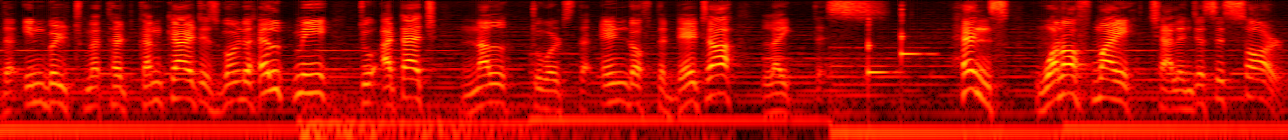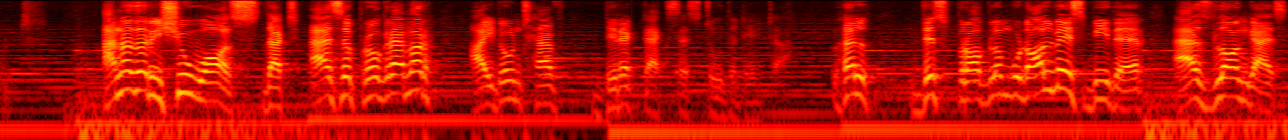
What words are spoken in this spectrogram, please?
the inbuilt method concat is going to help me to attach null towards the end of the data like this. Hence, one of my challenges is solved. Another issue was that as a programmer, I don't have direct access to the data. Well, this problem would always be there as long as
